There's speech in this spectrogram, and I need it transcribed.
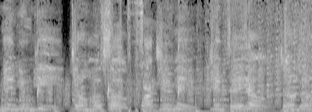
Min Yoongi, Jung Hoseok, Park Jimin, Kim Taehyung, Jeon Jungkook, BTS.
